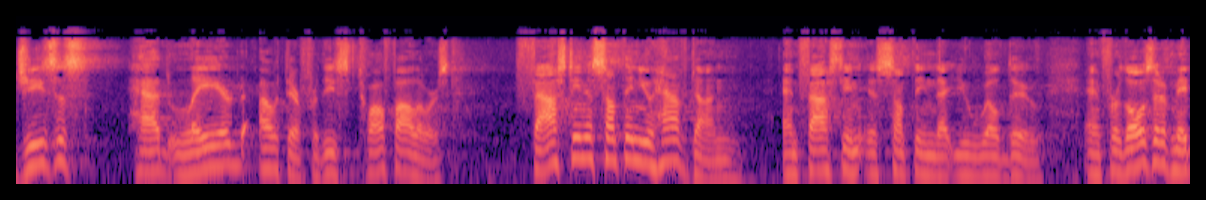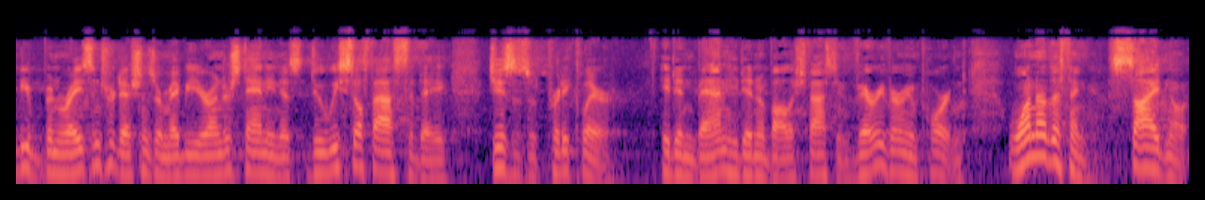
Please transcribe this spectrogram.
Jesus had layered out there for these 12 followers fasting is something you have done, and fasting is something that you will do. And for those that have maybe been raised in traditions, or maybe your understanding is, do we still fast today? Jesus was pretty clear. He didn't ban, he didn't abolish fasting. Very, very important. One other thing, side note.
